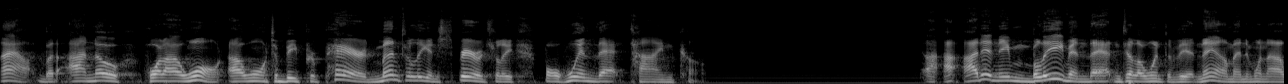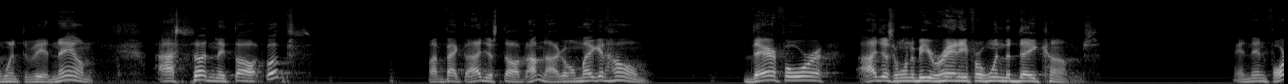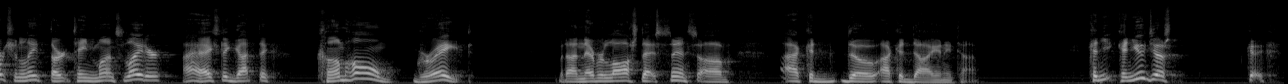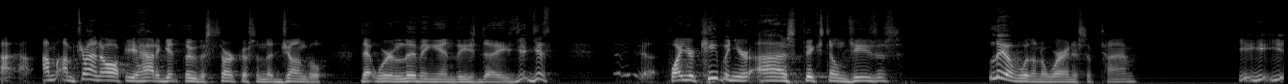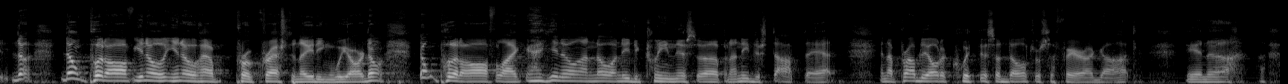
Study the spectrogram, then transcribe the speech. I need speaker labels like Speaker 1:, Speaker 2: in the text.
Speaker 1: out, but I know what I want. I want to be prepared mentally and spiritually for when that time comes. I, I, didn't even believe in that until I went to Vietnam. And when I went to Vietnam, I suddenly thought, whoops. In fact, I just thought, I'm not going to make it home. Therefore, I just want to be ready for when the day comes. And then, fortunately, 13 months later, I actually got to come home. Great. But I never lost that sense of I could, do, I could die anytime. Can you, can you just, I, I'm, I'm trying to offer you how to get through the circus and the jungle that we're living in these days. Just uh, while you're keeping your eyes fixed on Jesus, live with an awareness of time. You, you, you, don't, don't put off, you know, you know how procrastinating we are. Don't, don't put off like, you know, I know I need to clean this up and I need to stop that. And I probably ought to quit this adulterous affair I got. And uh,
